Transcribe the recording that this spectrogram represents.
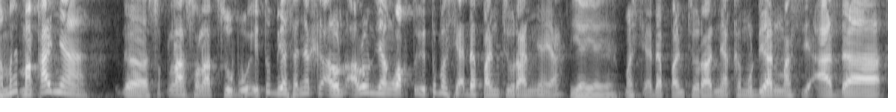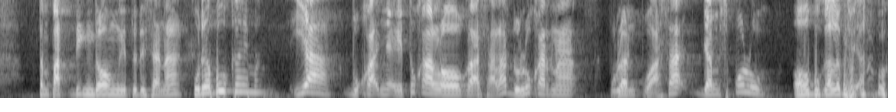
amat. Makanya eh, setelah sholat subuh itu biasanya ke alun-alun yang waktu itu masih ada pancurannya ya. Iya iya iya. Masih ada pancurannya, kemudian masih ada tempat dingdong itu di sana. Udah buka emang. Iya, bukanya itu kalau nggak salah dulu karena bulan puasa jam 10. Oh buka lebih awal.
